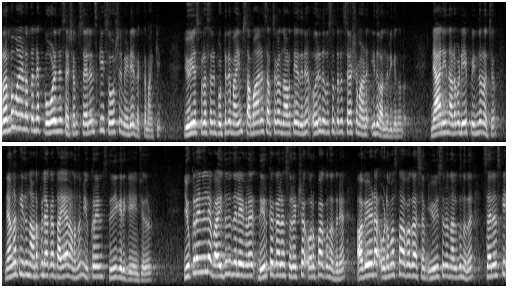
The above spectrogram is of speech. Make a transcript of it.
ട്രംപുമായുള്ള തന്റെ കോളിന് ശേഷം സെലൻസ്കി സോഷ്യൽ മീഡിയയിൽ വ്യക്തമാക്കി. യു എസ് പ്രസിഡന്റ് പുട്ടിനുമായും സമാന ചർച്ചകൾ നടത്തിയതിന് ഒരു ദിവസത്തിന് ശേഷമാണ് ഇത് വന്നിരിക്കുന്നത്. ഞാൻ ഈ നടപടിയെ പിന്തുണച്ചു. ഞങ്ങൾക്ക് ഇത് നടപ്പിലാക്കാൻ തയ്യാറാണെന്നും യുക്രൈൻ സ്ഥിരീകരിക്കുകയും ചെയ്തു. യുക്രൈനിലെ വൈദ്യുതി നിലയങ്ങളെ ദീർഘകാല സുരക്ഷ ഉറപ്പാക്കുന്നതിന് അവയുടെ ഉടമസ്ഥാവകാശം യു എസിന് നൽകുന്നത് സെലൻസ്കി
